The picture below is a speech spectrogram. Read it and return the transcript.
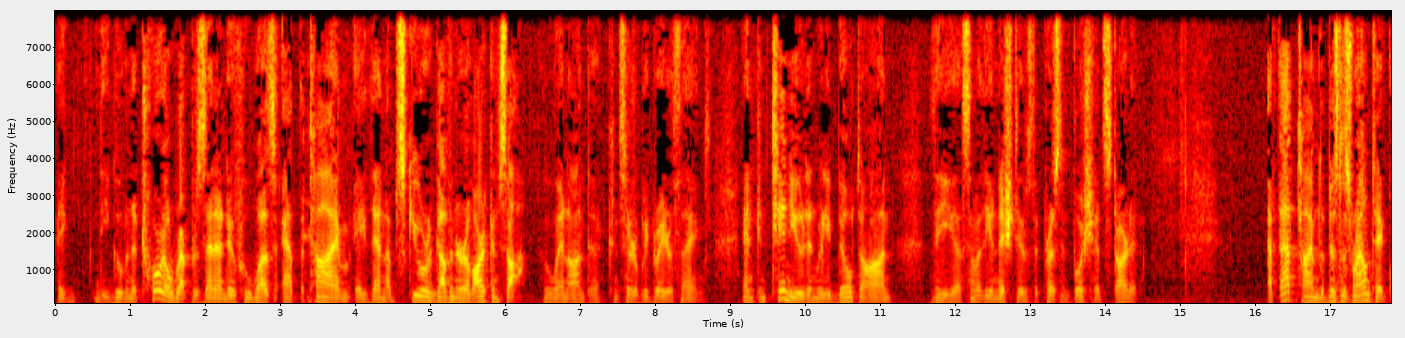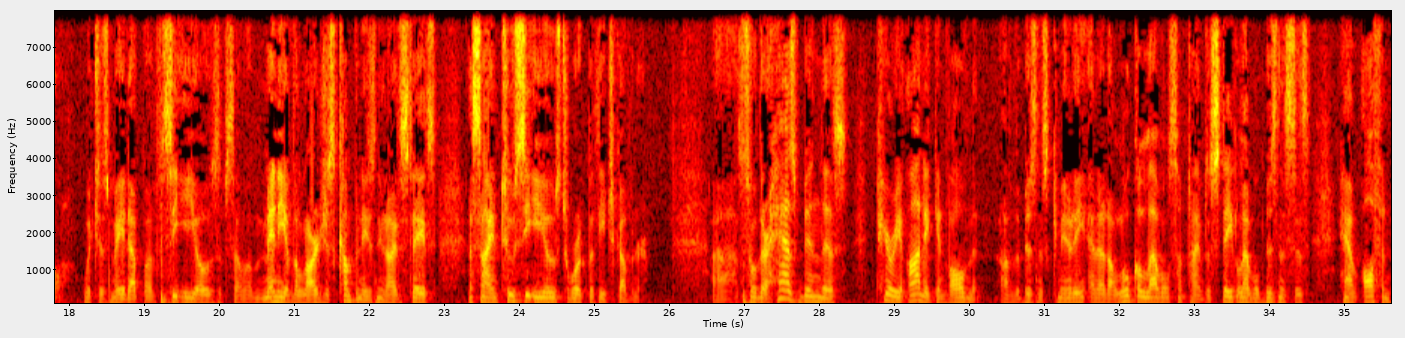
a the gubernatorial representative who was at the time a then obscure governor of Arkansas, who went on to considerably greater things, and continued and really built on the uh, some of the initiatives that President Bush had started. At that time, the Business Roundtable, which is made up of CEOs of some of many of the largest companies in the United States, assigned two CEOs to work with each governor. Uh, so there has been this periodic involvement of the business community, and at a local level, sometimes a state level, businesses have often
